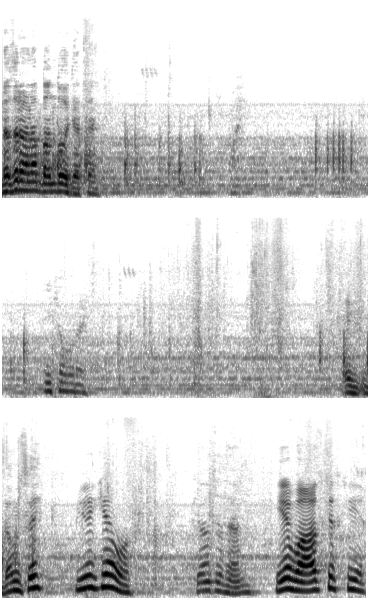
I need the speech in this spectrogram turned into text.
नज़र आना बंद हो जाता है। ये क्या हो रहा है? एकदम से? ये क्या हुआ? क्या था ये आवाज़ किसकी है?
